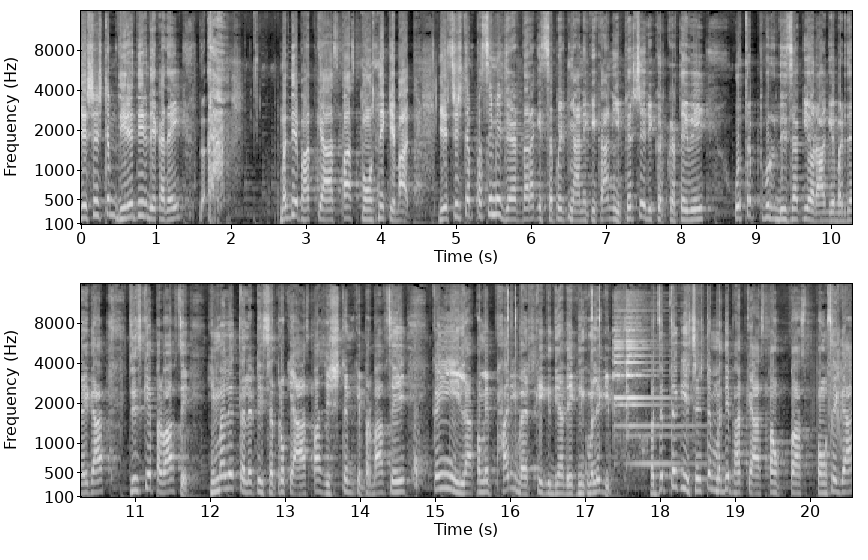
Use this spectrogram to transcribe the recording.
ये सिस्टम धीरे धीरे देखा जाए मध्य भारत के आसपास पहुँचने के बाद ये सिस्टम पश्चिमी जयधारा की सपेट में आने के कारण ये फिर से रिकॉर्ड करते हुए उत्तर पूर्व दिशा की ओर आगे बढ़ जाएगा, जिसके प्रभाव से हिमालय तलटी क्षेत्रों के आसपास सिस्टम के प्रभाव से कई इलाकों में भारी बारिश की गिद्दियाँ देखने को मिलेगी। और जब तक ये सिस्टम मध्य भारत के आसपास पहुंचेगा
